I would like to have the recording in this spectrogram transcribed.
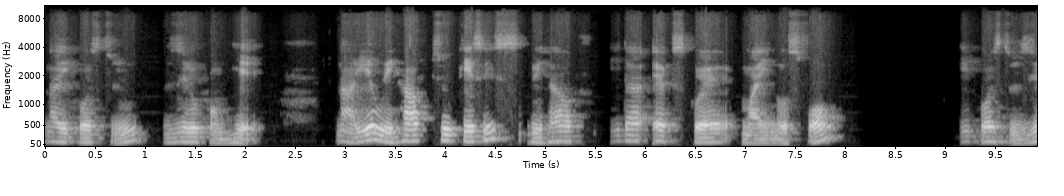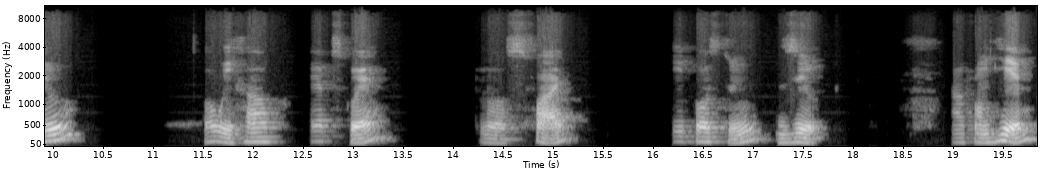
now equals to 0 from here. Now here we have two cases. We have either x square minus 4 equals to 0 or we have x square plus 5 equals to 0. And from here,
